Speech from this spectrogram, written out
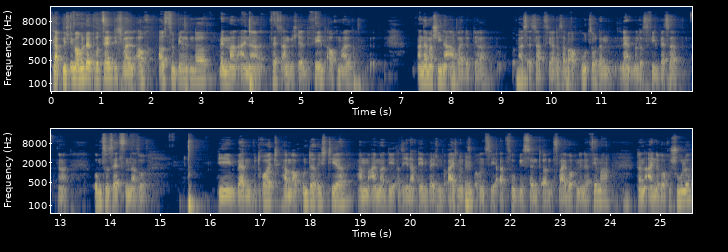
klappt nicht immer hundertprozentig, weil auch Auszubildende, wenn mal einer Festangestellte fehlt, auch mal an der Maschine arbeitet, ja, als Ersatz. Ja, das ist aber auch gut so, dann lernt man das viel besser ja, umzusetzen. Also die werden betreut, haben auch Unterricht hier, haben einmal die, also je nachdem, welchen Bereich man mhm. ist, bei uns die Azubis sind ähm, zwei Wochen in der Firma, dann eine Woche Schule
